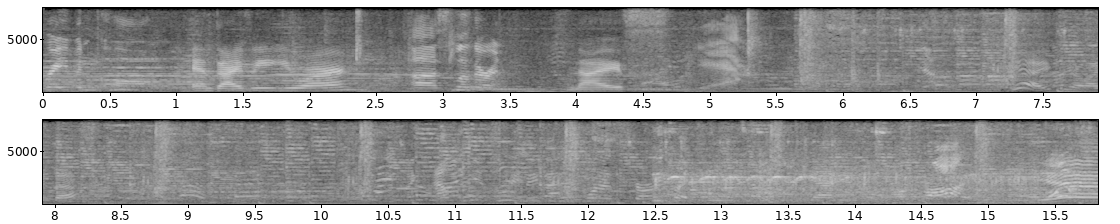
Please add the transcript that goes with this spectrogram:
Ravenclaw. and Di-V, you are. Uh, Slytherin. Nice. Yeah. Yeah, you can do it like that. Yeah,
